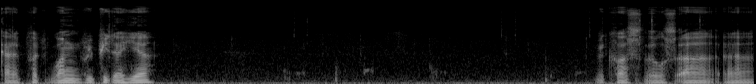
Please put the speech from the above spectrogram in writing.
Gotta put one repeater here. Because those are uh,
